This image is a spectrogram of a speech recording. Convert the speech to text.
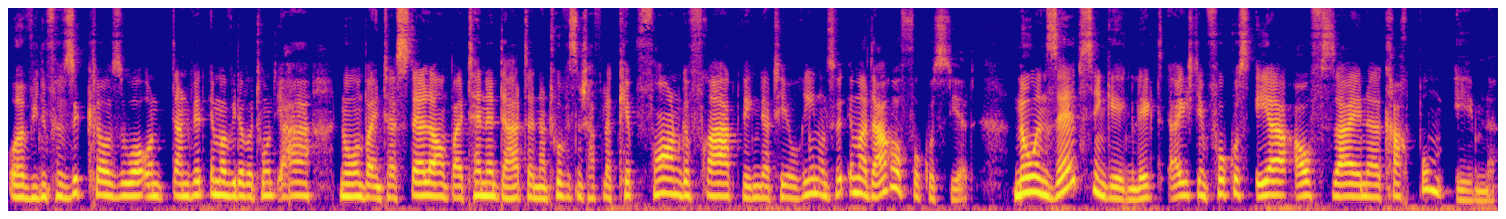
oder wie eine Physikklausur und dann wird immer wieder betont, ja, nur bei Interstellar und bei Tenet, da hat der Naturwissenschaftler Kip Thorne gefragt wegen der Theorien und es wird immer darauf fokussiert. Nolan selbst hingegen legt eigentlich den Fokus eher auf seine Krach-Bumm-Ebene.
